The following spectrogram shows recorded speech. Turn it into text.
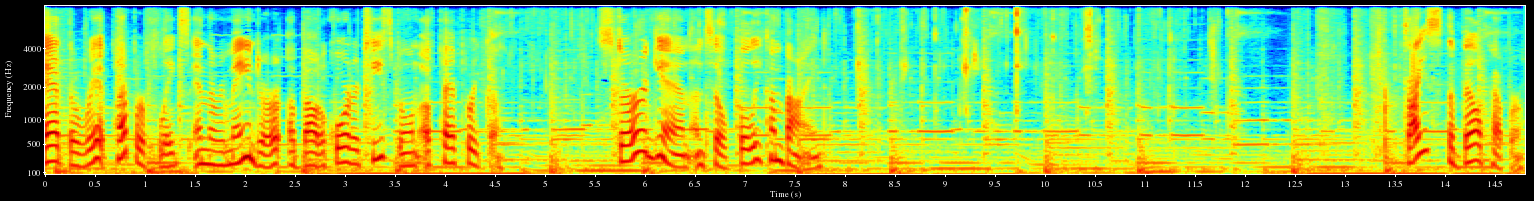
Add the red pepper flakes and the remainder, about a quarter teaspoon of paprika. Stir again until fully combined. Dice the bell pepper.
